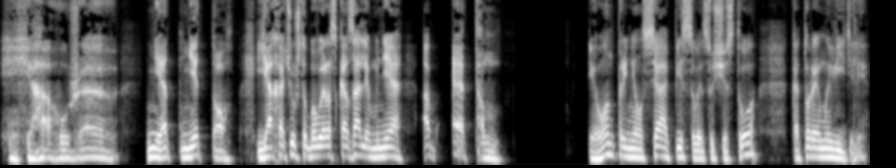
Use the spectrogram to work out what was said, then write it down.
«Я уже... Нет, не то. Я хочу, чтобы вы рассказали мне об этом». И он принялся описывать существо, которое мы видели.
